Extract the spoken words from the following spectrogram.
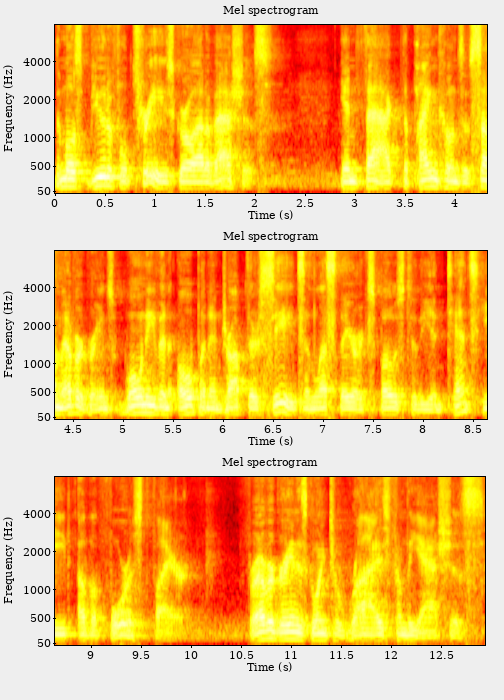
The most beautiful trees grow out of ashes. In fact, the pine cones of some evergreens won't even open and drop their seeds unless they are exposed to the intense heat of a forest fire. Forever Green is going to rise from the ashes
